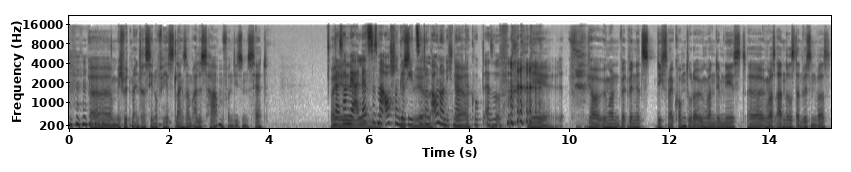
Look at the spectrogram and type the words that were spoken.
ähm, mich würde mal interessieren, ob wir jetzt langsam alles haben von diesem Set. Das haben wir Weil- letztes Mal auch schon gerätselt und auch noch nicht Ja. nachgeguckt. Also Nee, ja, irgendwann, wenn- jetzt nichts mehr kommt oder irgendwann demnächst äh, irgendwas anderes, dann wissen wir's.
